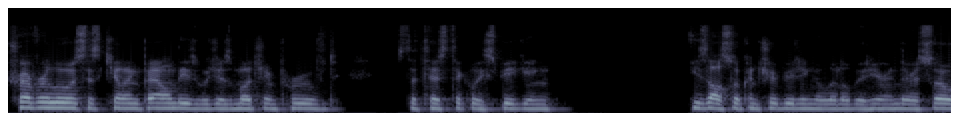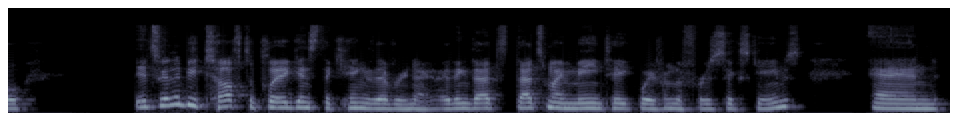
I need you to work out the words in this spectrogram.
Trevor Lewis is killing penalties, which is much improved statistically speaking. He's also contributing a little bit here and there. So it's going to be tough to play against the Kings every night. I think that's that's my main takeaway from the first six games, and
